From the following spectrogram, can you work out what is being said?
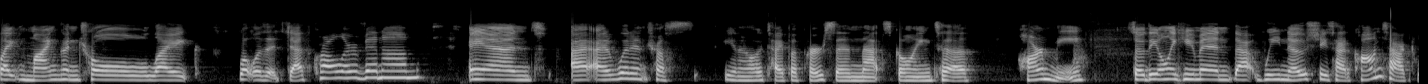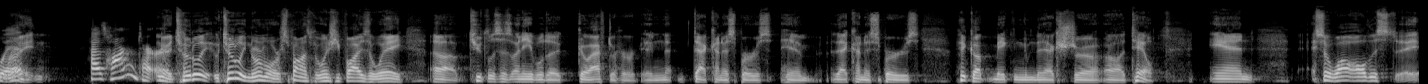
like mind control, like what was it, death crawler venom, and I, I wouldn't trust you know a type of person that's going to harm me. So the only human that we know she's had contact with Right. Has harmed her. No, totally, totally normal response. But when she flies away, uh, Toothless is unable to go after her, and that kind of spurs him. That kind of spurs Hiccup, making him the extra uh, tail. And so while all this, uh,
